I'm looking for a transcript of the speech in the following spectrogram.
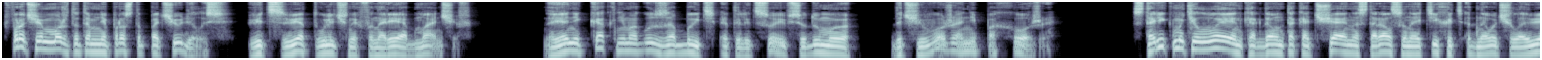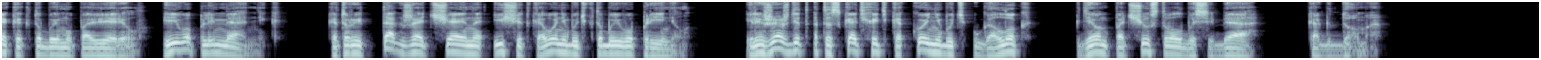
Впрочем, может, это мне просто почудилось, ведь свет уличных фонарей обманчив. Но я никак не могу забыть это лицо и все думаю, до чего же они похожи. Старик Макилвейн, когда он так отчаянно старался найти хоть одного человека, кто бы ему поверил, и его племянник, который также отчаянно ищет кого-нибудь, кто бы его принял или жаждет отыскать хоть какой-нибудь уголок, где он почувствовал бы себя как дома.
